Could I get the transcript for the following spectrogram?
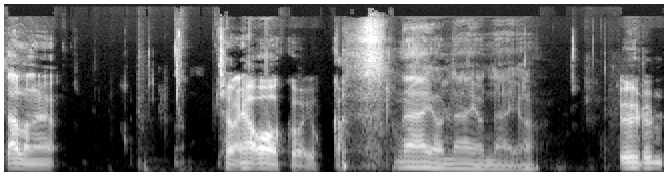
tällainen... Se on ihan ok, Jukka. Näin on, näin on, näin on. Yhdyn,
